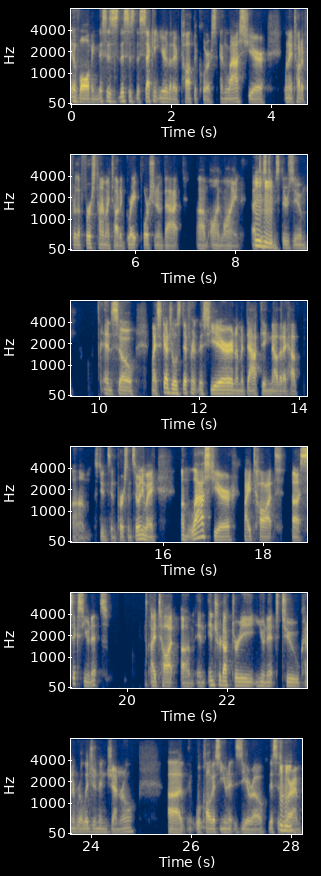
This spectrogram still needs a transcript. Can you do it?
evolving. This is this is the second year that i've taught the course and last year when i taught it for the first time i taught a great portion of that um, online uh, mm-hmm. to students through zoom. And so my schedule is different this year and i'm adapting now that i have um, students in person. So anyway um, last year i taught uh, six units I taught um, an introductory unit to kind of religion in general. Uh, we'll call this unit zero. This is mm-hmm. where I'm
